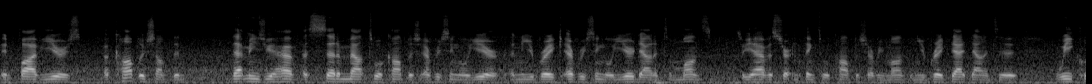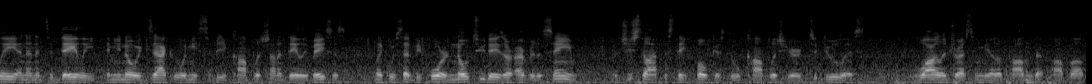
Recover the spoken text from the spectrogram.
in five years accomplish something, that means you have a set amount to accomplish every single year, and you break every single year down into months. So you have a certain thing to accomplish every month, and you break that down into weekly and then into daily, and you know exactly what needs to be accomplished on a daily basis. Like we said before, no two days are ever the same, but you still have to stay focused to accomplish your to-do list while addressing the other problems that pop up.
